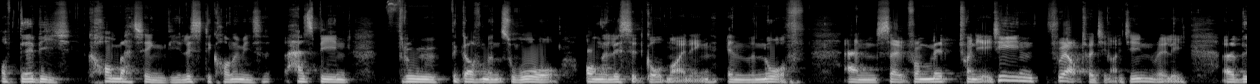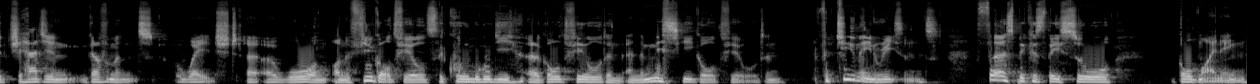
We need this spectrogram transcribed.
of Deby combating the illicit economies has been through the government's war on illicit gold mining in the north. And so from mid 2018 throughout 2019, really, uh, the Chadian government waged a, a war on, a few goldfields, the Kouri Bougoudi uh, goldfield and, and the Miski goldfield, and for two main reasons. First, because they saw gold mining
